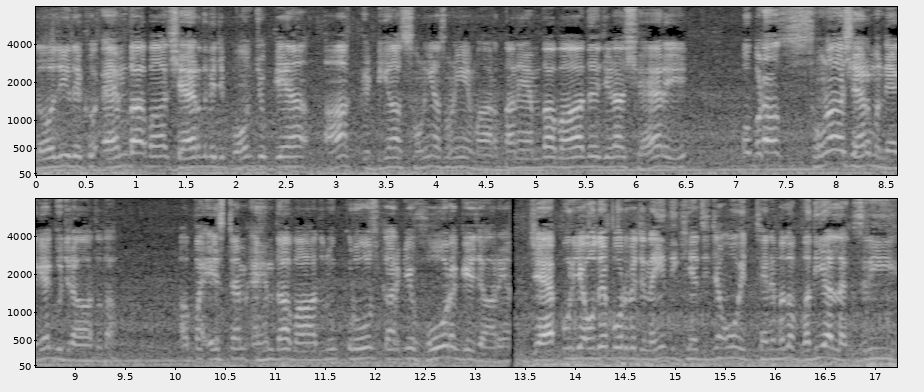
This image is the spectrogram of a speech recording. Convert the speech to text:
ਲੋ ਜੀ ਦੇਖੋ ਅਹਿਮਦਾਬਾਦ ਸ਼ਹਿਰ ਦੇ ਵਿੱਚ ਪਹੁੰਚ ਚੁੱਕੇ ਆ ਆਹ ਕਿੱਡੀਆਂ ਸੋਹਣੀਆਂ ਸੋਹਣੀਆਂ ਇਮਾਰਤਾਂ ਨੇ। ਅਹਿਮਦਾਬਾਦ ਜਿਹੜਾ ਸ਼ਹਿਰ ਏ ਉਹ ਬੜਾ ਸੋਹਣਾ ਸ਼ਹਿਰ ਮੰਨਿਆ ਗਿਆ ਗੁਜਰਾਤ ਦਾ। ਆਪਾਂ ਇਸ ਟਾਈਮ ਅਹਿਮਦਾਬਾਦ ਨੂੰ ਕ੍ਰੋਸ ਕਰਕੇ ਹੋਰ ਅੱਗੇ ਜਾ ਰਹੇ ਹਾਂ। ਜੈਪੁਰ ਜਾਂ ਉਦੈਪੁਰ ਵਿੱਚ ਨਹੀਂ ਦਿਖੀਆਂ ਚੀਜ਼ਾਂ ਉਹ ਇੱਥੇ ਨੇ। ਮਤਲਬ ਵਧੀਆ ਲਗਜ਼ਰੀ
